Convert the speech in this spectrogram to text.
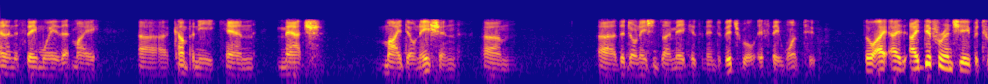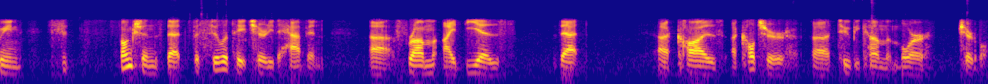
and in the same way that my uh, company can match my donation um, uh, the donations I make as an individual if they want to. So I, I, I differentiate between f- functions that facilitate charity to happen uh, from ideas that uh, cause a culture uh, to become more charitable.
